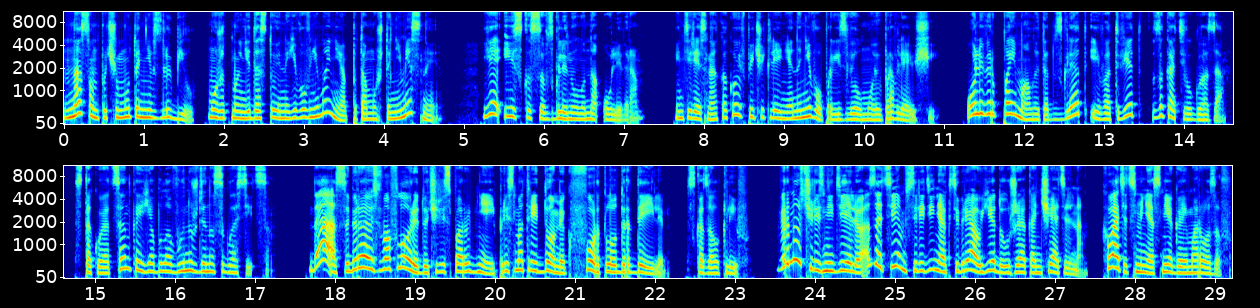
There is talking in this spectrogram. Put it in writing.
Нас он почему-то не взлюбил. Может, мы недостойны его внимания, потому что не местные? Я искоса взглянула на Оливера. Интересно, а какое впечатление на него произвел мой управляющий? Оливер поймал этот взгляд и в ответ закатил глаза. С такой оценкой я была вынуждена согласиться. «Да, собираюсь во Флориду через пару дней, присмотреть домик в Форт Лодердейле», — сказал Клифф. «Вернусь через неделю, а затем в середине октября уеду уже окончательно. Хватит с меня снега и морозов».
